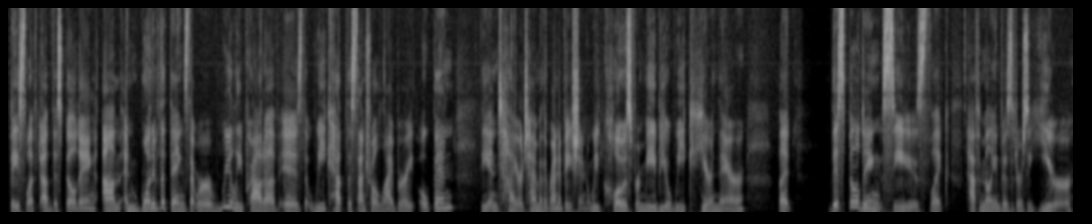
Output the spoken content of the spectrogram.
facelift of this building. Um, and one of the things that we're really proud of is that we kept the central library open the entire time of the renovation. We'd close for maybe a week here and there, but this building sees like half a million visitors a year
